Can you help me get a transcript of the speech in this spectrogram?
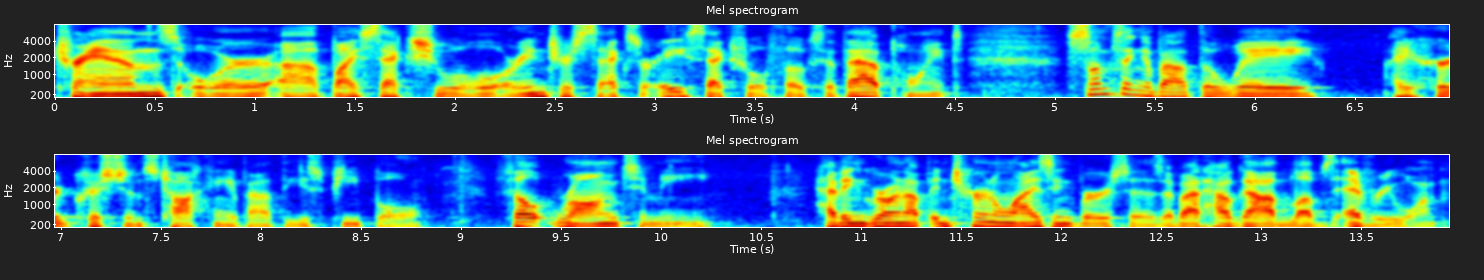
trans or uh, bisexual or intersex or asexual folks at that point, something about the way I heard Christians talking about these people felt wrong to me, having grown up internalizing verses about how God loves everyone.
